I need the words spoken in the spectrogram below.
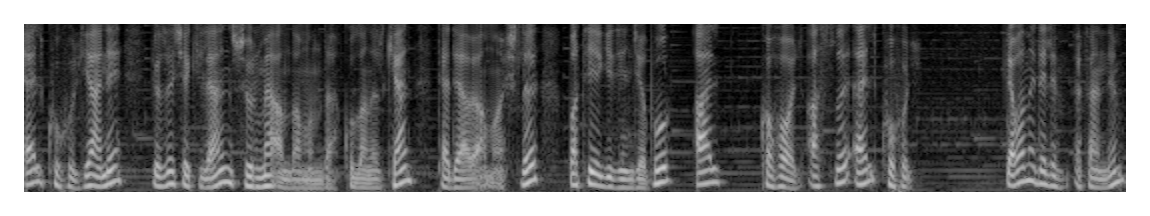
El kuhul yani göze çekilen sürme anlamında kullanırken tedavi amaçlı. Batıya gidince bu alkohol. Aslı el kuhul. Devam edelim efendim.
